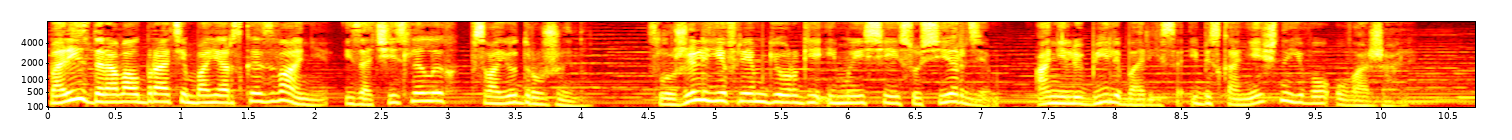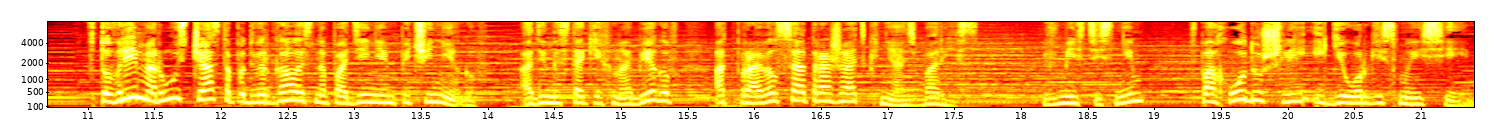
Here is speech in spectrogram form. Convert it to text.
Борис даровал братьям боярское звание и зачислил их в свою дружину. Служили Ефрем, Георгий и Моисей с усердием. Они любили Бориса и бесконечно его уважали. В то время Русь часто подвергалась нападениям печенегов. Один из таких набегов отправился отражать князь Борис. Вместе с ним в походу шли и Георгий с Моисеем.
